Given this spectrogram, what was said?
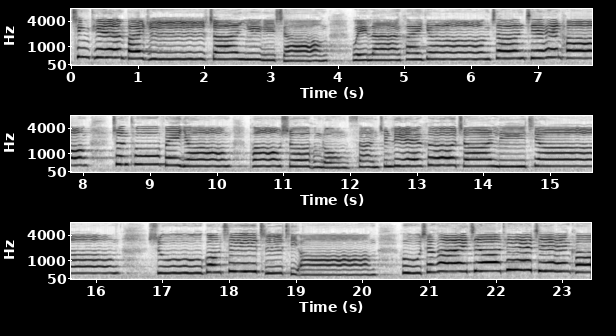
青天白日战役响，蔚蓝海洋战舰航。尘土飞扬，炮声隆，三军联合战力强。曙光旗帜齐昂，护城爱家铁健康。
